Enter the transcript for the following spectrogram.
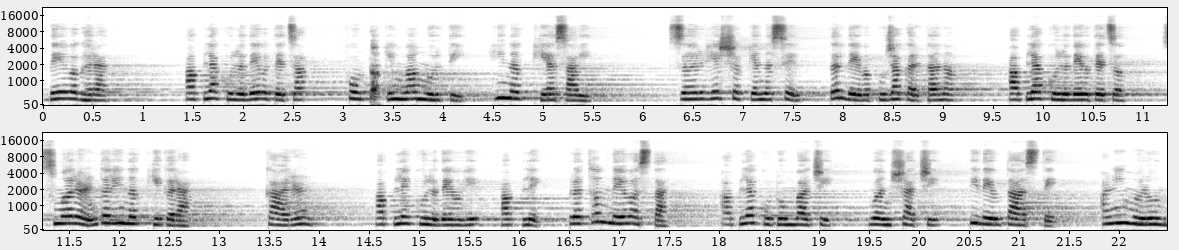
देवघरात आपल्या कुलदेवतेचा फोटो किंवा मूर्ती ही नक्की असावी. जर हे शक्य नसेल तर देवपूजा करताना आपल्या कुलदेवतेचं स्मरण तरी नक्की करा. कारण आपले कुलदेव हे आपले प्रथम देव असतात. आपल्या कुटुंबाची वंशाची ती देवता असते. आणि म्हणून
